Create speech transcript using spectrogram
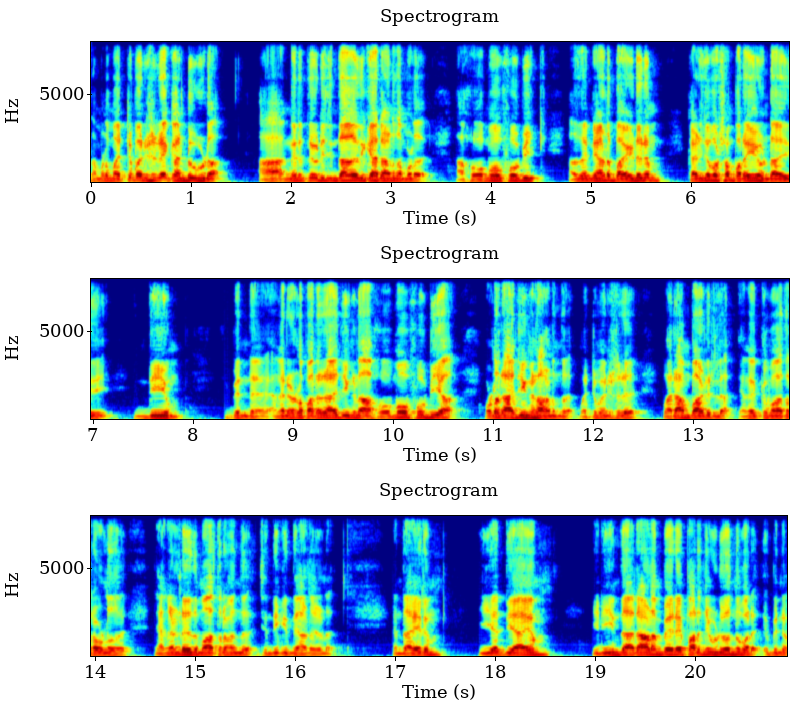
നമ്മൾ മറ്റു മനുഷ്യരെ കണ്ടുകൂടാ. ആ അങ്ങനത്തെ ഒരു ചിന്താഗതിക്കാരാണ് നമ്മൾ. ആ ഹോമോഫോബിക് അത് തന്നെയാണ് ബൈഡനും കഴിഞ്ഞ വർഷം പറയുകയുണ്ടായി. ഇന്ത്യയും പിന്നെ അങ്ങനെയുള്ള പല രാജ്യങ്ങളും ആ ഹോമോഫോബിയ ഉള്ള രാജ്യങ്ങളാണെന്ന്. മറ്റു മനുഷ്യർ വരാൻ പാടില്ല. ഞങ്ങൾക്ക് മാത്രമുള്ളത് ഞങ്ങളുടേത് മാത്രമെന്ന് ചിന്തിക്കുന്ന ആളുകൾ എന്തായാലും ഈ അധ്യായം ഇനിയും ധാരാളം പേരെ പറഞ്ഞു വിടുമെന്ന് പിന്നെ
